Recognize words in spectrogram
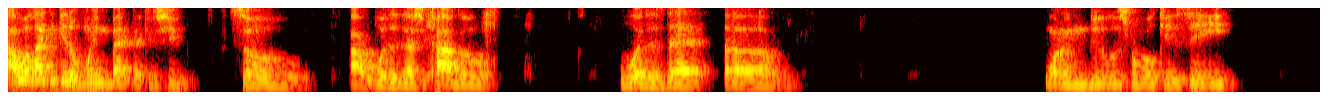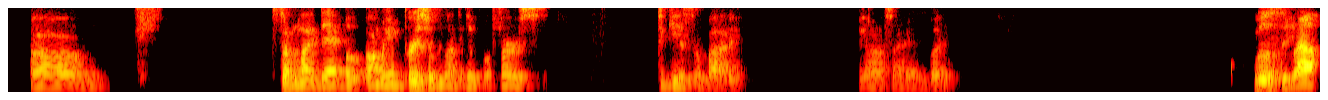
I would like to get a wing back that can shoot. So, I, whether that's Chicago, whether it's that um, one of them dudes from OKC, um, something like that. But I mean, I'm pretty sure we're going to have to give up first to get somebody. You know what I'm saying? But we'll see. Well,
